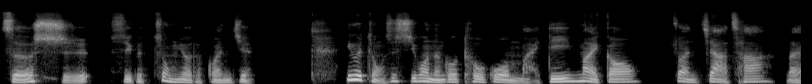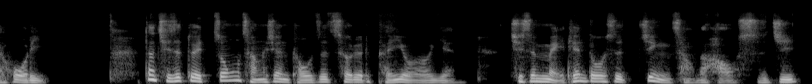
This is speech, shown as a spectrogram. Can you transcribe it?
择时是一个重要的关键，因为总是希望能够透过买低卖高赚价差来获利。但其实对中长线投资策略的朋友而言，其实每天都是进场的好时机。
